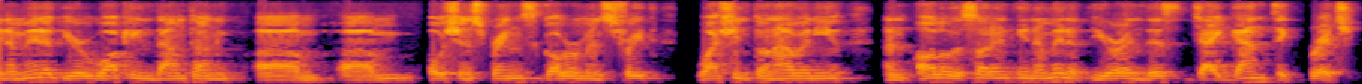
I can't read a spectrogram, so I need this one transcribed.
in a minute you're walking downtown um, um, ocean springs government street washington avenue and all of a sudden in a minute you're in this gigantic bridge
